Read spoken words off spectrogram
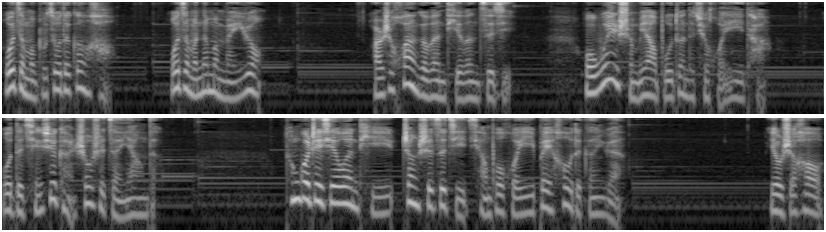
我怎么不做得更好？我怎么那么没用？而是换个问题问自己。我为什么要不断的去回忆它？我的情绪感受是怎样的？通过这些问题，正视自己强迫回忆背后的根源。有时候，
